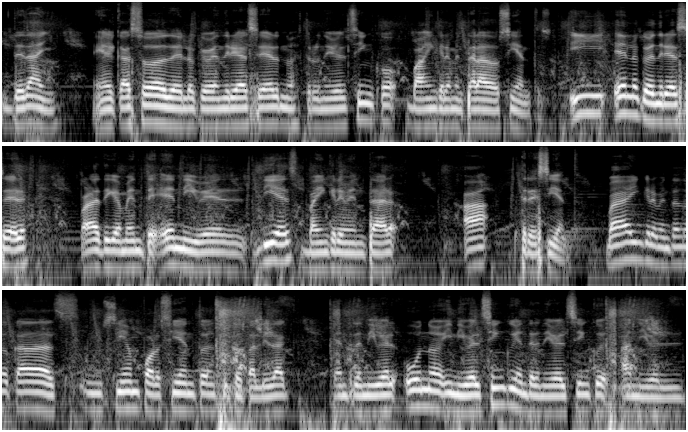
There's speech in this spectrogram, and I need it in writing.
de daño. En el caso de lo que vendría a ser nuestro nivel 5 va a incrementar a 200. Y en lo que vendría a ser prácticamente el nivel 10 va a incrementar a 300. Va incrementando cada un 100% en su totalidad entre nivel 1 y nivel 5 y entre nivel 5 a nivel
